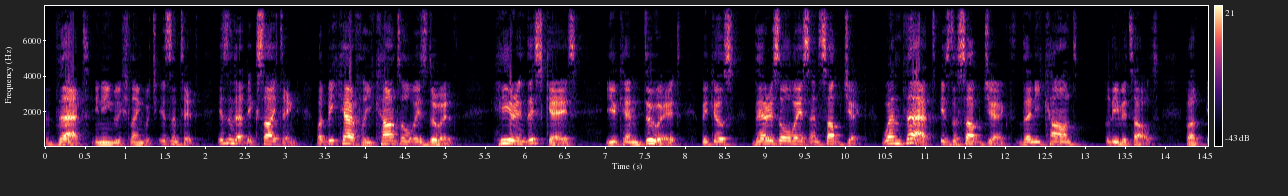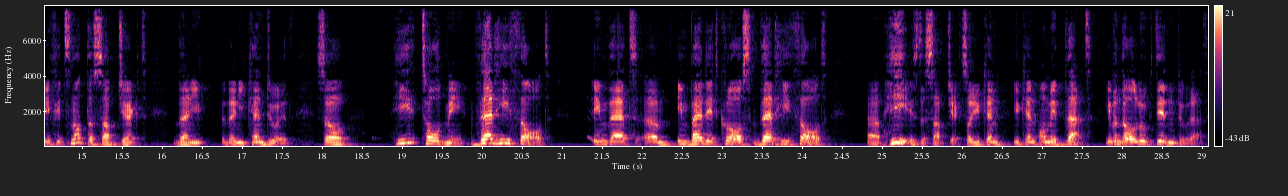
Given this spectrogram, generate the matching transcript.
that in English language, isn't it? Isn't that exciting? But be careful, you can't always do it. Here in this case, you can do it because there is always a subject. When that is the subject, then you can't leave it out. But if it's not the subject, then you then you can do it. So he told me that he thought in that um, embedded clause that he thought uh, he is the subject. So you can you can omit that, even though Luke didn't do that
